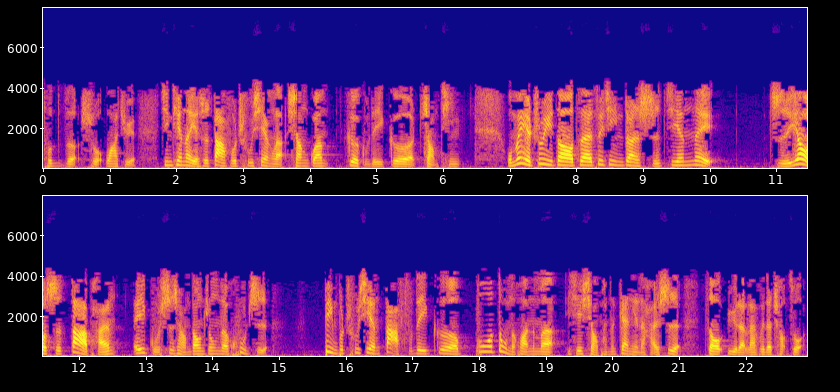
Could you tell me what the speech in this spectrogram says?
投资者所挖掘。今天呢，也是大幅出现了相关个股的一个涨停。我们也注意到，在最近一段时间内，只要是大盘 A 股市场当中的沪指。并不出现大幅的一个波动的话，那么一些小盘的概念呢，还是遭遇了来回的炒作。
